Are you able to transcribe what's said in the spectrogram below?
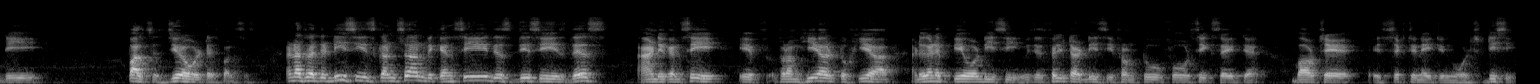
the pulses zero voltage pulses. And as far the dc is concerned. We can see this dc is this. And you can see if from here to here and you get a pure dc which is filtered dc from 2 4 6 8 10 about say 16 18 volts dc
